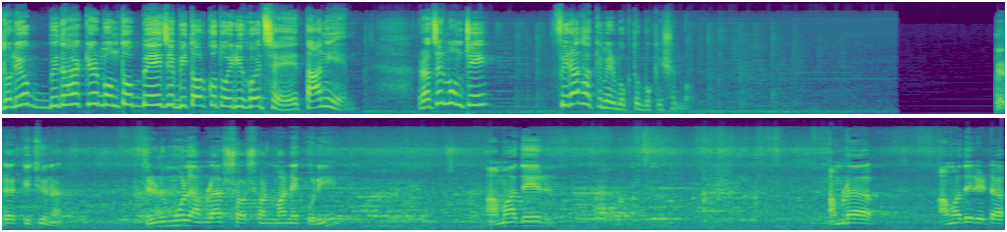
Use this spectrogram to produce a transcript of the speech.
দলীয় বিধায়কের মন্তব্যে যে বিতর্ক তৈরি হয়েছে তা নিয়ে রাজ্যের মন্ত্রী ফিরাদ হাকিমের বক্তব্য কি শুনব। এটা কিছু না। তৃণমূল আমরা সসম্মানে করি। আমাদের আমরা আমাদের এটা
